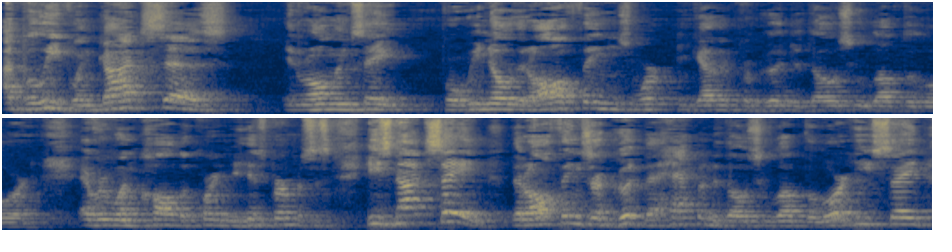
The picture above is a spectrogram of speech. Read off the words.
I believe when God says in Romans 8, for we know that all things work together for good to those who love the Lord, everyone called according to his purposes. He's not saying that all things are good that happen to those who love the Lord. He's saying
